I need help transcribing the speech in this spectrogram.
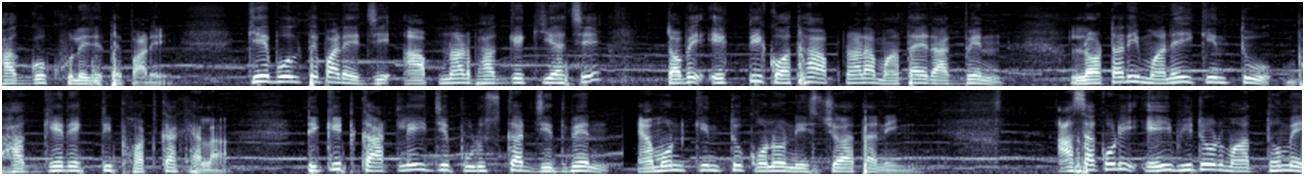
ভাগ্য খুলে যেতে পারে। কে বলতে পারে যে আপনার ভাগ্যে কি আছে? তবে একটি কথা আপনারা মাথায় রাখবেন, লটারি মানেই কিন্তু ভাগ্যের একটি ফটকা খেলা। টিকিট কাটলেই যে পুরস্কার জিতবেন, এমন কিন্তু কোনো নিশ্চয়তা নেই। আশা করি এই ভিডিওর মাধ্যমে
